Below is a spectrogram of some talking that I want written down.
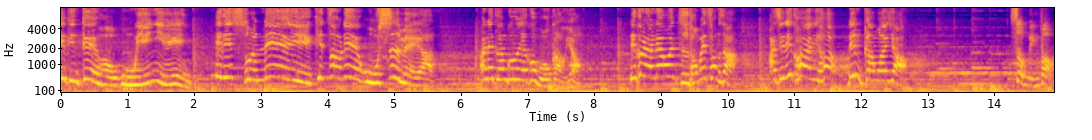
已经嫁予吴莹莹，已经顺利去做你的武士美啊！啊你感觉还阁无够晓？你过来了阮梓潼要创啥？还是你看伊好，你唔甘玩笑？宋明凤，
